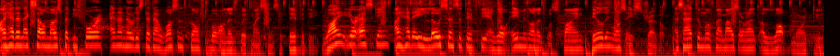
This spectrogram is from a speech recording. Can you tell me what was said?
I had an XL mousepad before and I noticed that I wasn't comfortable on it with my sensitivity. Why, you're asking? I had a low sensitivity and while aiming on it was fine, building was a struggle, as I had to move my mouse around a lot more due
